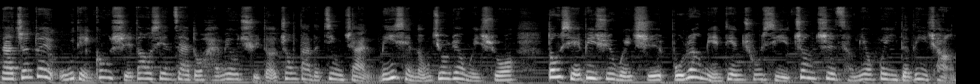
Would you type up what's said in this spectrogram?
那针对五点共识到现在都还没有取得重大的进展，李显龙就认为说，东协必须维持不让缅甸出席政治层面会议的立场，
